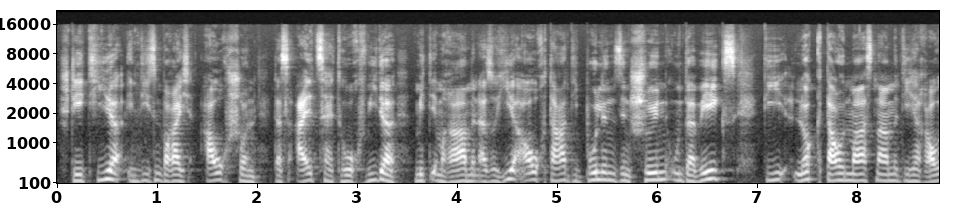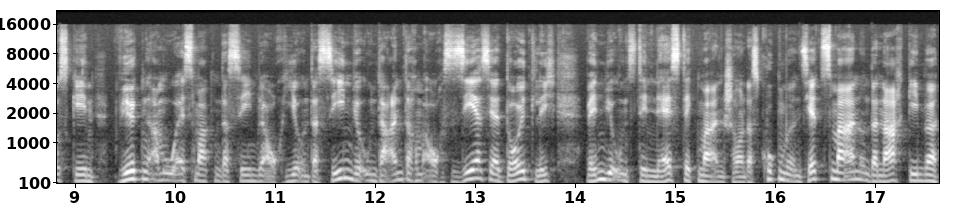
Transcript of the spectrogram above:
steht hier in diesem Bereich auch schon das Allzeithoch wieder mit im Rahmen. Also hier auch da, die Bullen sind schön unterwegs, die Lockdown-Maßnahmen, die hier rausgehen, wirken am US-Markt und das sehen wir auch hier und das sehen wir unter anderem auch sehr, sehr deutlich, wenn wir uns den Nasdaq mal anschauen. Das gucken wir uns jetzt mal an und danach gehen wir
